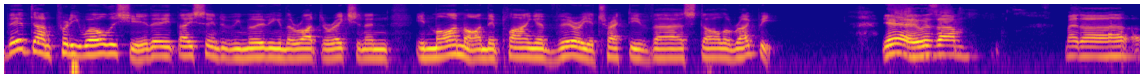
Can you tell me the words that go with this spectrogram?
they've done pretty well this year. They they seem to be moving in the right direction, and in my mind, they're playing a very attractive uh, style of rugby. Yeah, it was um, mate. Uh,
